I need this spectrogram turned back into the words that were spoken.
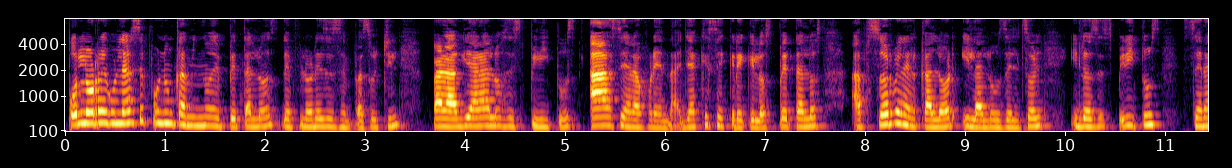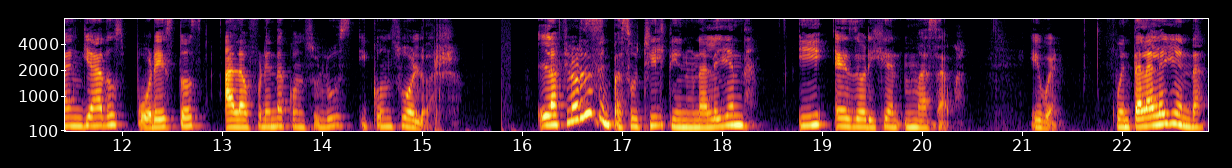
Por lo regular se pone un camino de pétalos de flores de cempasúchil para guiar a los espíritus hacia la ofrenda, ya que se cree que los pétalos absorben el calor y la luz del sol y los espíritus serán guiados por estos a la ofrenda con su luz y con su olor. La flor de cempasúchil tiene una leyenda y es de origen mazahua. Y bueno, cuenta la leyenda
